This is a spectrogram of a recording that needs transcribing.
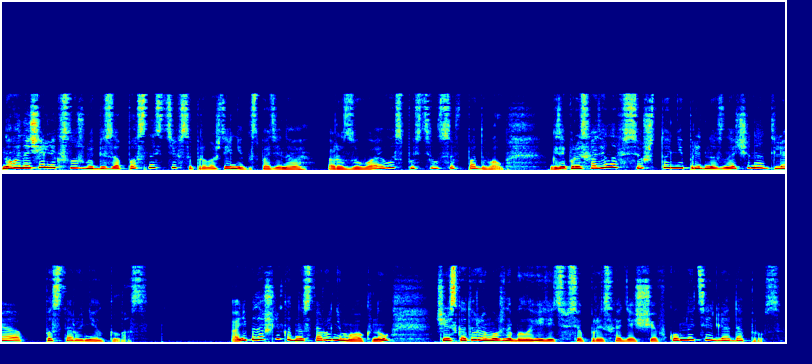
новый начальник службы безопасности в сопровождении господина Разуваева спустился в подвал, где происходило все, что не предназначено для посторонних глаз. Они подошли к одностороннему окну, через которое можно было видеть все происходящее в комнате для допросов.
